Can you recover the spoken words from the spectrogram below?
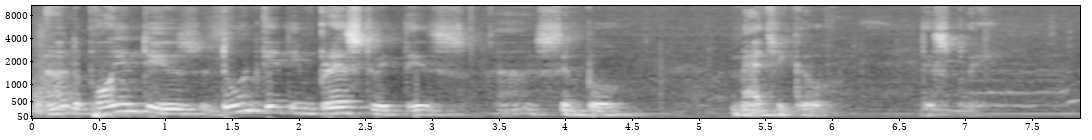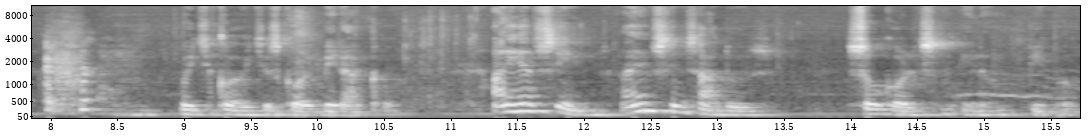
uh, the point is don't get impressed with this uh, simple magical display, which, which is called miracle. I have seen, I have seen sadhus, so-called, you know, people,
